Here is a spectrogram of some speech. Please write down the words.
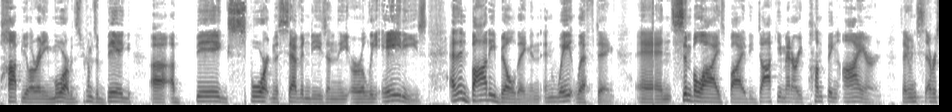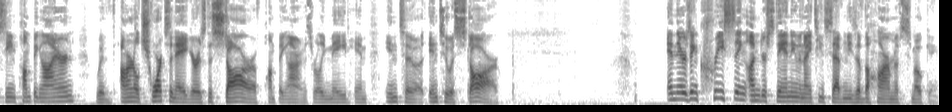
popular anymore, but this becomes a big, uh, a big sport in the 70s and the early 80s. And then bodybuilding and, and weightlifting, and symbolized by the documentary Pumping Iron. Has anyone ever seen Pumping Iron? With Arnold Schwarzenegger as the star of Pumping Iron. This really made him into, into a star. And there's increasing understanding in the 1970s of the harm of smoking.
